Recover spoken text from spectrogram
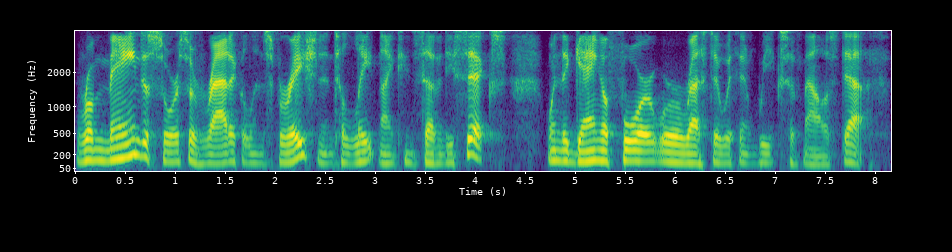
remained a source of radical inspiration until late 1976, when the Gang of Four were arrested within weeks of Mao's death.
